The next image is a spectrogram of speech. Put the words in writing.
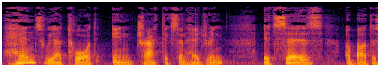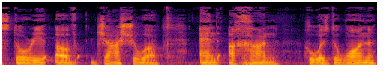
Hence, we are taught in Tractate Sanhedrin, it says about the story of Joshua and Achan, who was the one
